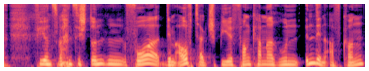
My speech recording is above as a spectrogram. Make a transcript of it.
24 Stunden vor dem Auftaktspiel von Kamerun in den AFCON.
